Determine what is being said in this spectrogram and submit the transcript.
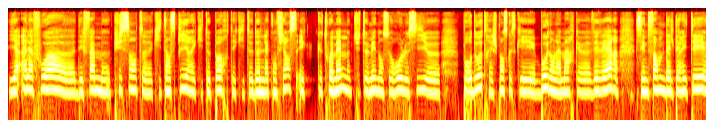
il y a à la fois euh, des femmes puissantes euh, qui t'inspirent et qui te portent et qui te donnent la confiance et que toi-même tu te mets dans ce rôle aussi euh, pour d'autres et je pense que ce qui est beau dans la marque Vévert, c'est une forme d'altérité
